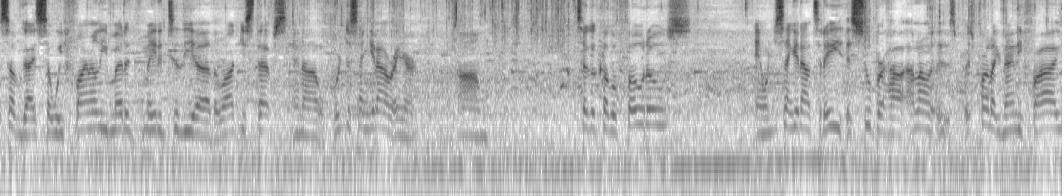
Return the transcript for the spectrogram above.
What's up, guys? So we finally made it, made it to the uh, the Rocky Steps, and uh, we're just hanging out right here. Um, took a couple photos, and we're just hanging out. Today it's super hot. I don't know. It's, it's probably like 95,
